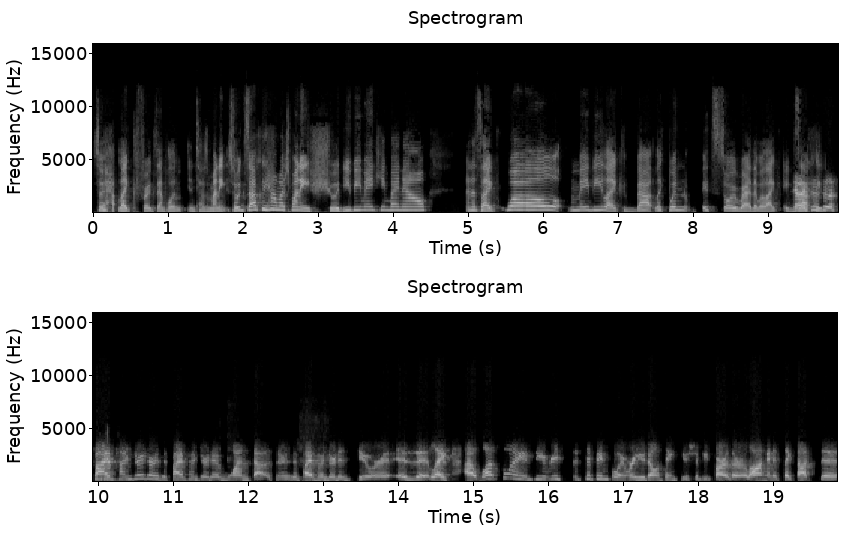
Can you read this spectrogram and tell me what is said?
So like, for example, in, in terms of money. So exactly how much money should you be making by now? And it's like, well, maybe like that, like when it's so rare that we're like, exactly. No, is it 500 or is it 501,000 or is it 502? Or is it like, at what point do you reach the tipping point where you don't think you should be farther along? And it's like, that's the,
